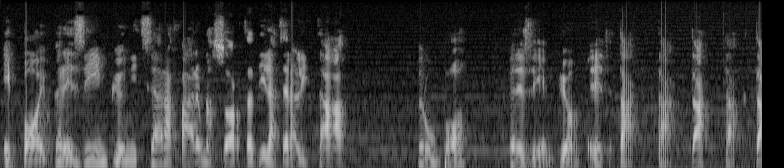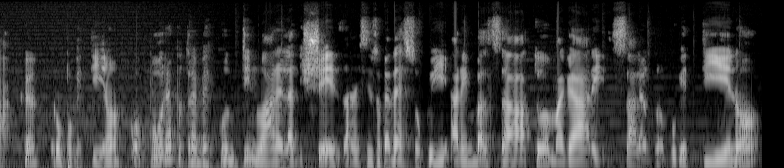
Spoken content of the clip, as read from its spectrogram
e poi per esempio iniziare a fare una sorta di lateralità per un po' per esempio, vedete tac tac tac tac tac per un pochettino, oppure potrebbe continuare la discesa, nel senso che adesso qui ha rimbalzato, magari sale ancora un pochettino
